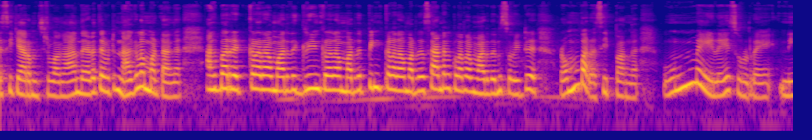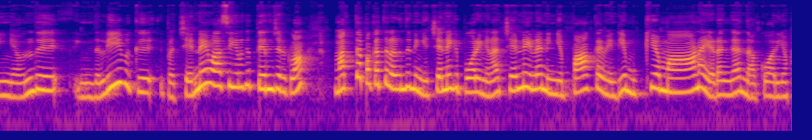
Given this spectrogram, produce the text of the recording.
ரசிக்க ஆரம்பிச்சிருவாங்க. அந்த இடத்த விட்டு நகல மாட்டாங்க. அது மாதிரி ரெட் கலராக மாறுது க்ரீன் கலராக மாறுது பிங்க் கலராக மாறுது சாண்டல் கலராக மாறுதுன்னு சொல்லிட்டு ரொம்ப ரசிப்பாங்க. உண்மையிலே சொல்கிறேன் நீங்கள் வந்து இந்த லீவுக்கு இப்போ சென்னை வாசிகளுக்கு தெரிஞ்சிருக்கலாம். மற்ற பக்கத்தில் இருந்து நீங்கள் சென்னைக்கு போகிறீங்கன்னா சென்னையில் நீங்கள் பார்க்க வேண்டிய முக்கியமான இடங்க இந்த அக்வாரியம்.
